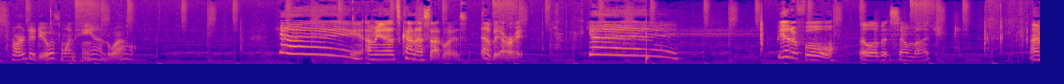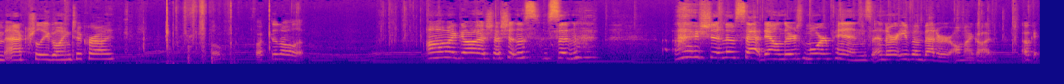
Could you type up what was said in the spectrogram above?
It's hard to do with one hand, wow. I mean, it's kind of sideways. It'll be alright. Yay! Beautiful! I love it so much. I'm actually going to cry. Oh, fucked it all up. Oh my gosh, I shouldn't have I shouldn't have sat down. There's more pins and they're even better. Oh my god. Okay.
